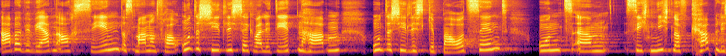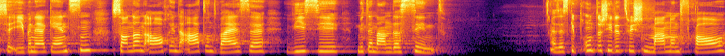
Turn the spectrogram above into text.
Aber wir werden auch sehen, dass Mann und Frau unterschiedliche Qualitäten haben, unterschiedlich gebaut sind und ähm, sich nicht nur auf körperlicher Ebene ergänzen, sondern auch in der Art und Weise, wie sie miteinander sind. Also es gibt Unterschiede zwischen Mann und Frau,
